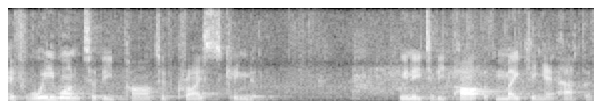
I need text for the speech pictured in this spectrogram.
If we want to be part of Christ's kingdom, we need to be part of making it happen.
